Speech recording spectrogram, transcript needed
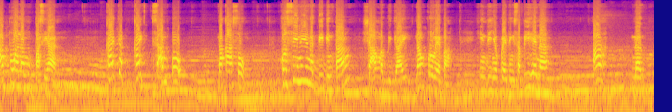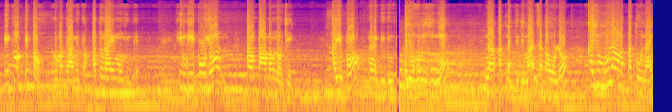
at walang basihan. Kahit, kahit saan po na kaso, kung sino yung nagbibintang, siya ang magbigay ng pruweba. Hindi nyo pwedeng sabihin na, nag, ito, ito, gumagamit ka, patunayan mong hindi. Hindi po yon ang tamang logic. Kayo po na nagbibintang, kayong humihingi na, at nagdidiman sa Pangulo, kayo muna ang magpatunay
